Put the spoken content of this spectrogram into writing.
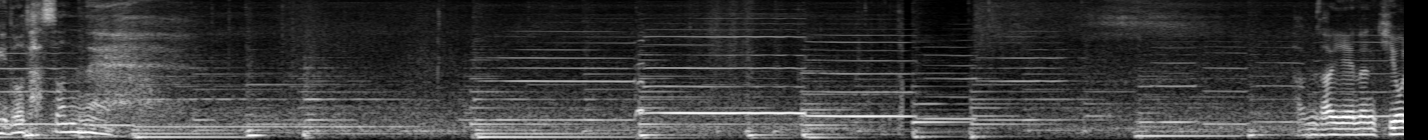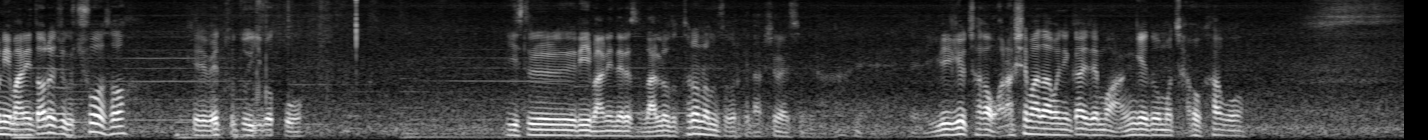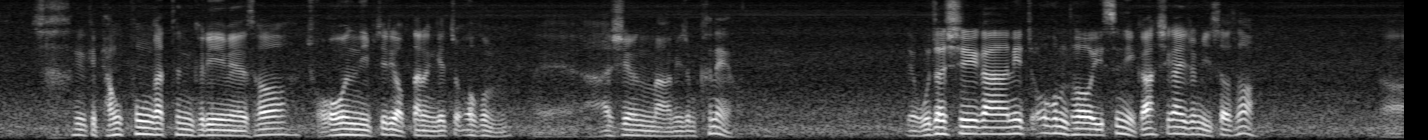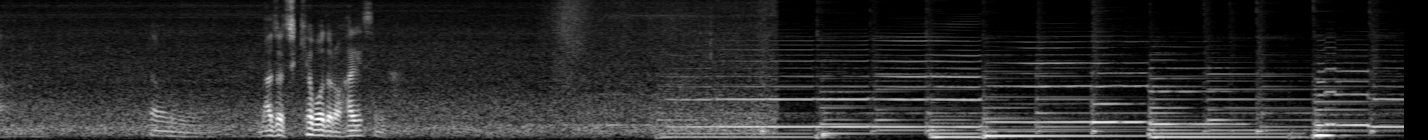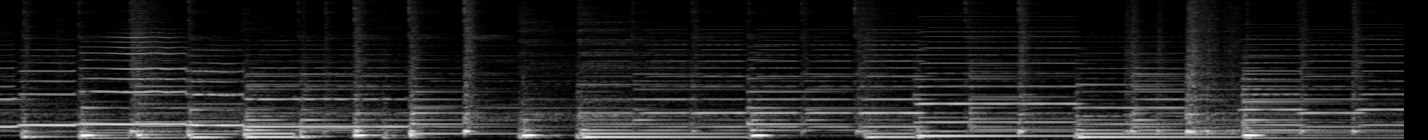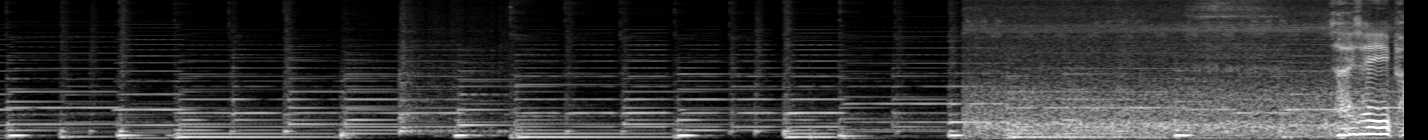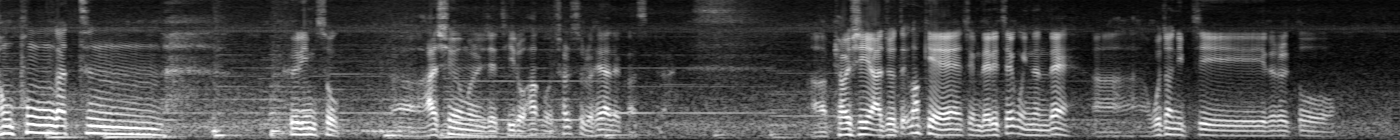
지렁이도 다 썼네. 밤 사이에는 기온이 많이 떨어지고 추워서 이렇게 외투도 입었고 이슬이 많이 내려서 난로도 틀어놓으면서 그렇게 낚시를 했습니다. 예, 예, 일교차가 워낙 심하다 보니까 이제 뭐 안개도 뭐 자욱하고 참 이렇게 병풍 같은 그림에서 좋은 입질이 없다는 게 조금 예, 아쉬운 마음이 좀 크네요. 예, 오전 시간이 조금 더 있으니까 시간이 좀 있어서 어, 좀 마저 지켜보도록 하겠습니다. 이제 이 병풍 같은 그림 속 아, 아쉬움을 이제 뒤로 하고 철수를 해야 될 것 같습니다. 아, 볕이 아주 뜨겁게 지금 내리쬐고 있는데 아, 오전 입질을 또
